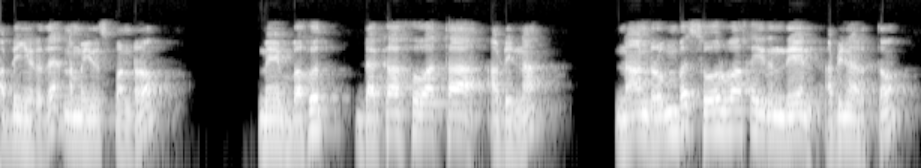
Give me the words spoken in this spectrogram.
அப்படிங்கிறத நம்ம யூஸ் பண்ணுறோம் மே பகுத் தகா ஹுவா தா அப்படின்னா நான் ரொம்ப சோர்வாக இருந்தேன் அப்படின்னு அர்த்தம்.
